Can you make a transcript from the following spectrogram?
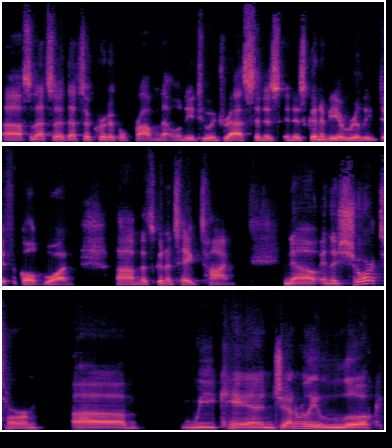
Uh, so that's a that's a critical problem that we'll need to address, and is and is going to be a really difficult one um, that's going to take time. Now, in the short term. Um, we can generally look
